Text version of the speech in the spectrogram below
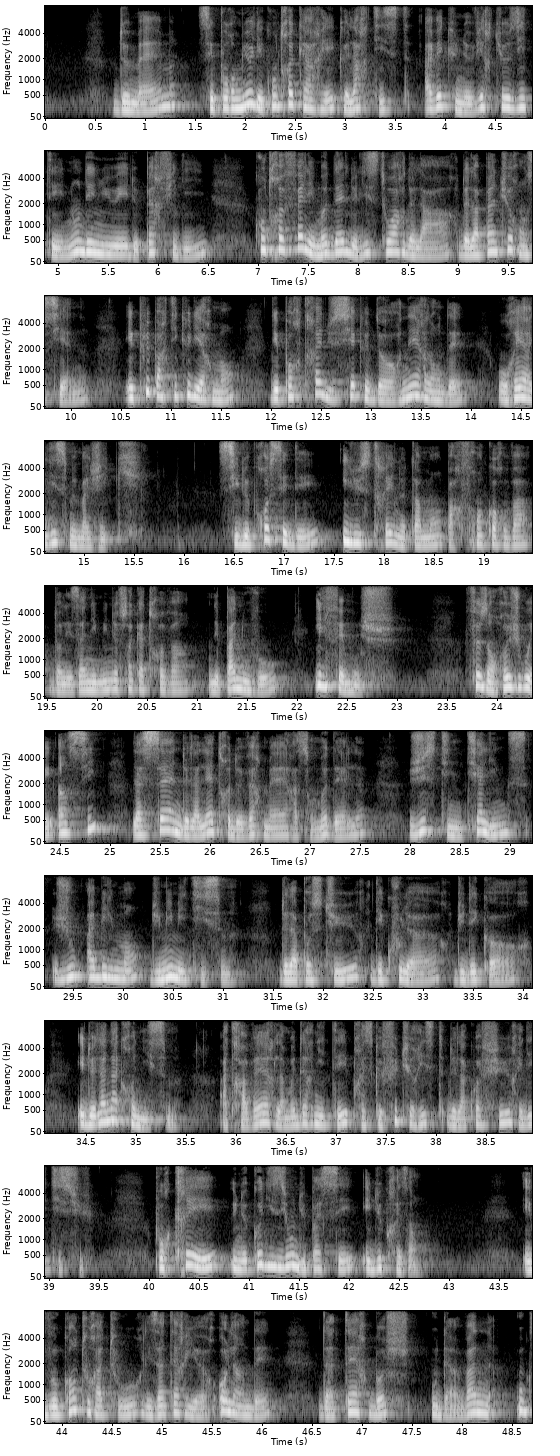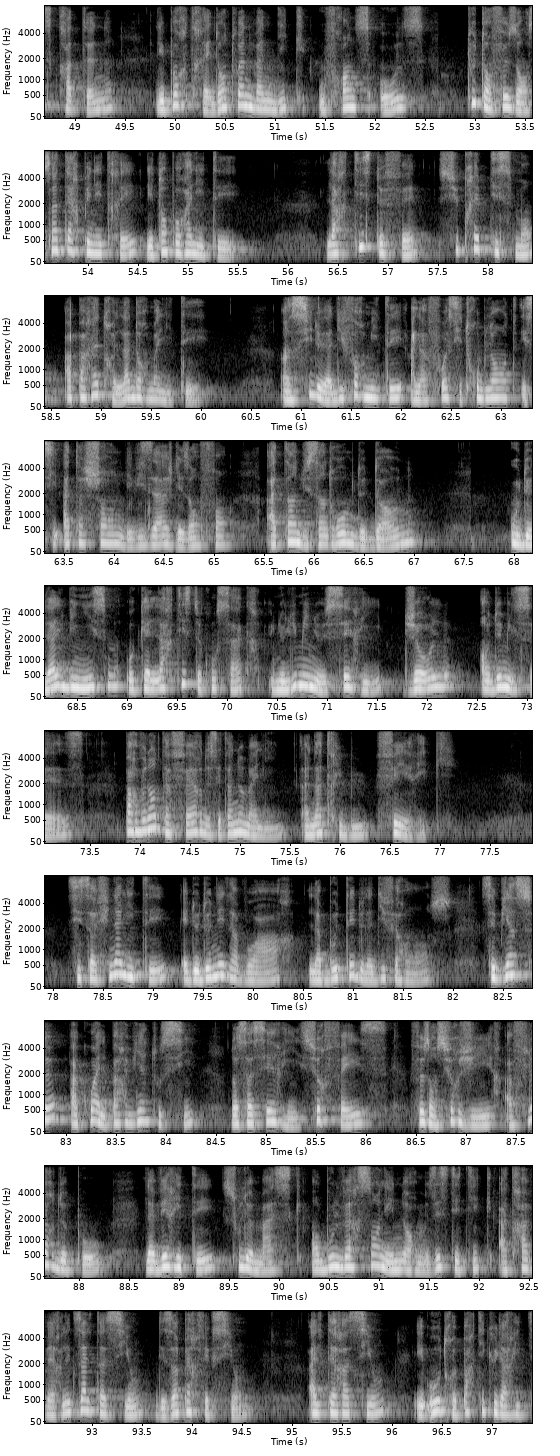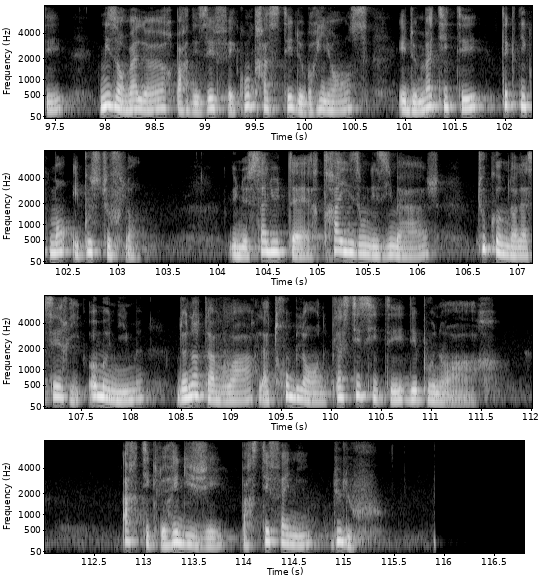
De même, c'est pour mieux les contrecarrer que l'artiste, avec une virtuosité non dénuée de perfidie, contrefait les modèles de l'histoire de l'art, de la peinture ancienne, et plus particulièrement des portraits du siècle d'or néerlandais au réalisme magique. Si le procédé, illustré notamment par Franck Orva dans les années 1980, n'est pas nouveau, il fait mouche. Faisant rejouer ainsi la scène de la lettre de Vermeer à son modèle, Justine Thialings joue habilement du mimétisme, de la posture, des couleurs, du décor et de l'anachronisme, à travers la modernité presque futuriste de la coiffure et des tissus, pour créer une collision du passé et du présent. Évoquant tour à tour les intérieurs hollandais d'un Ter Bosch ou d'un Van Hoogstraten, les portraits d'Antoine van Dyck ou Frans Hals, tout en faisant s'interpénétrer les temporalités. L'artiste fait subrepticement apparaître l'anormalité. Ainsi de la difformité à la fois si troublante et si attachante des visages des enfants atteint du syndrome de Down, ou de l'albinisme auquel l'artiste consacre une lumineuse série, Joel, en 2016, parvenant à faire de cette anomalie un attribut féerique. Si sa finalité est de donner à voir la beauté de la différence, c'est bien ce à quoi elle parvient aussi dans sa série Surface, faisant surgir à fleur de peau la vérité sous le masque en bouleversant les normes esthétiques à travers l'exaltation des imperfections altérations et autres particularités mises en valeur par des effets contrastés de brillance et de matité techniquement époustouflants. Une salutaire trahison des images, tout comme dans la série homonyme, donnant à voir la troublante plasticité des peaux noires. Article rédigé par Stéphanie Dulou.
